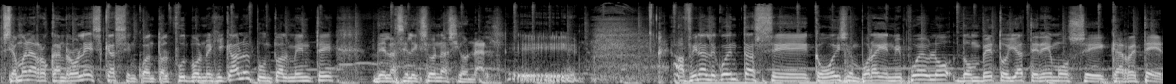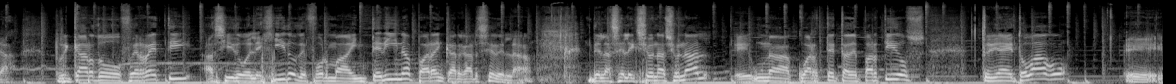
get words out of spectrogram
semana rock and rollescas en cuanto al fútbol mexicano y puntualmente de la selección nacional. Eh, a final de cuentas, eh, como dicen por ahí en mi pueblo, Don Beto ya tenemos eh, carretera. Ricardo Ferretti ha sido elegido de forma interina para encargarse de la, de la selección nacional, eh, una cuarteta de partidos, Trinidad y Tobago, eh,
